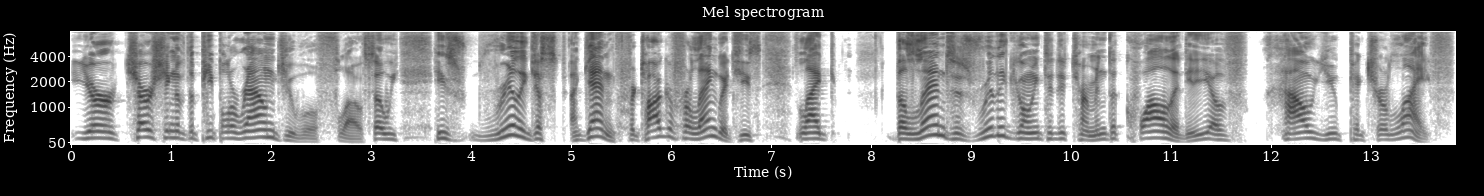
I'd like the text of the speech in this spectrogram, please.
your cherishing of the people around you will flow. So he's really just, again, photographer language. He's like, the lens is really going to determine the quality of how you picture life.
